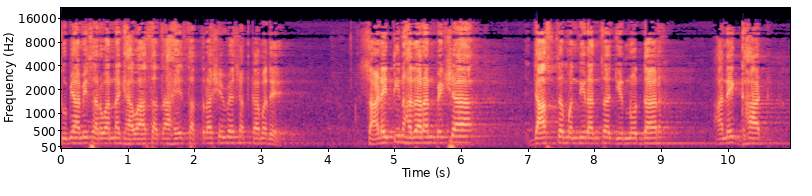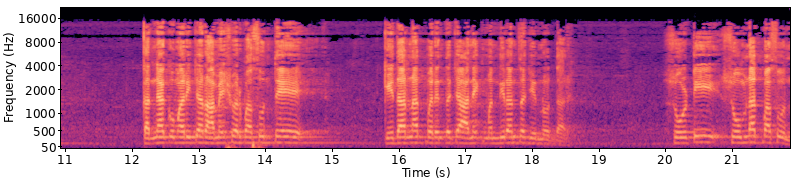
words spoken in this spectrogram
तुम्ही आम्ही सर्वांना घ्यावा असाच आहे सतराशेव्या शतकामध्ये. साडेतीन हजारांपेक्षा जास्त मंदिरांचा जीर्णोद्धार अनेक घाट कन्याकुमारीच्या रामेश्वरपासून ते केदारनाथपर्यंतच्या अनेक मंदिरांचा जीर्णोद्धार. सोरटी सोमनाथपासून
